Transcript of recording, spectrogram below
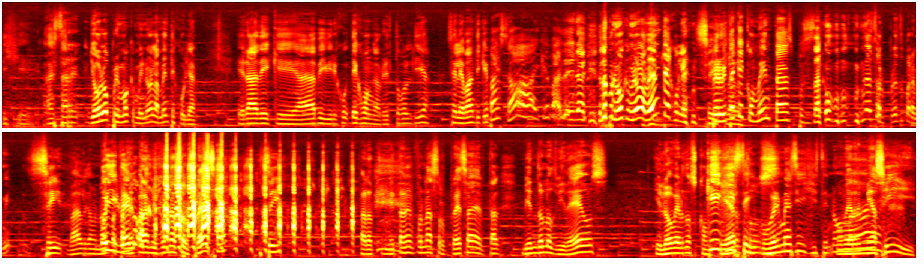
dije, a estar. Yo lo primero que me vino a la mente, Julián, era de que a vivir de Juan Gabriel todo el día. Se levanta y ¿qué pasa? Ay, ¿qué pasa? Era- Es lo primero que me vino a la mente, Julián. Sí, pero ahorita claro. que comentas, pues es algo, una sorpresa para mí. sí, válgame, no, Oye, ¿y pero también luego? para mí fue una sorpresa, sí, para mí también fue una sorpresa estar viendo los videos y luego ver los ¿Qué conciertos. dijiste? Moverme así, dijiste, no. moverme así.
